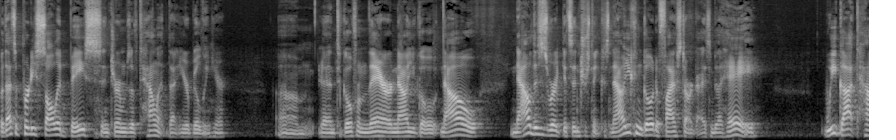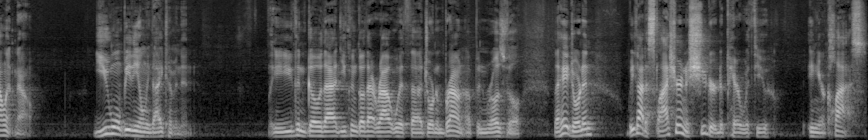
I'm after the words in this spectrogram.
But that's a pretty solid base in terms of talent that you're building here. Um, and to go from there, now you go now. Now this is where it gets interesting because now you can go to five star guys and be like, "Hey, we got talent now. You won't be the only guy coming in. You can go that you can go that route with uh, Jordan Brown up in Roseville. Like, hey, Jordan, we got a slasher and a shooter to pair with you in your class.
